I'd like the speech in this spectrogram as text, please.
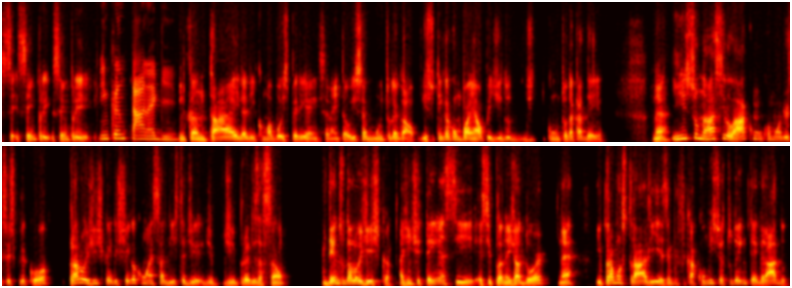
sempre, sempre encantar, né, Gui? Encantar ele ali com uma boa experiência, né? Então isso é muito legal. Isso tem que acompanhar o pedido de, com toda a cadeia, né? E isso nasce lá, com, como o Anderson explicou, para a logística ele chega com essa lista de, de, de priorização. Dentro da logística, a gente tem esse, esse planejador, né? E para mostrar ali, exemplificar como isso é tudo é integrado,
